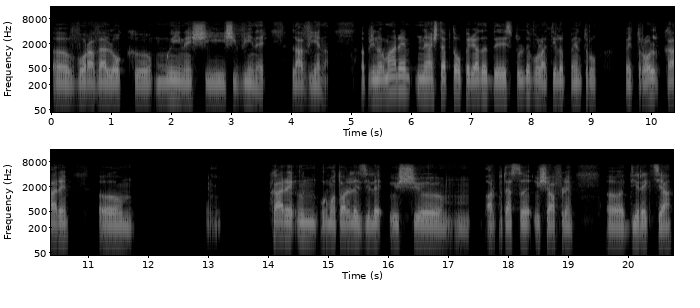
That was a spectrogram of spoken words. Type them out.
uh, vor avea loc uh, mâine și, și vineri la Viena. Prin urmare, ne așteaptă o perioadă destul de volatilă pentru petrol care uh, care în următoarele zile își, uh, ar putea să își afle uh, direcția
